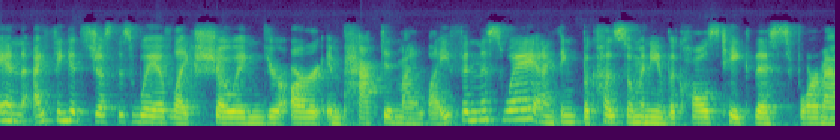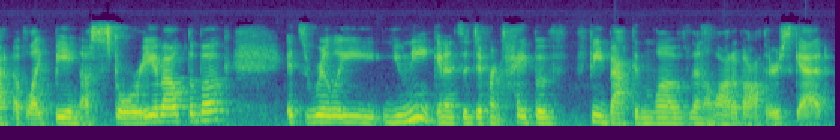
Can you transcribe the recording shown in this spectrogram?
and I think it's just this way of like showing your art impacted my life in this way. And I think because so many of the calls take this format of like being a story about the book, it's really unique and it's a different type of feedback and love than a lot of authors get.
